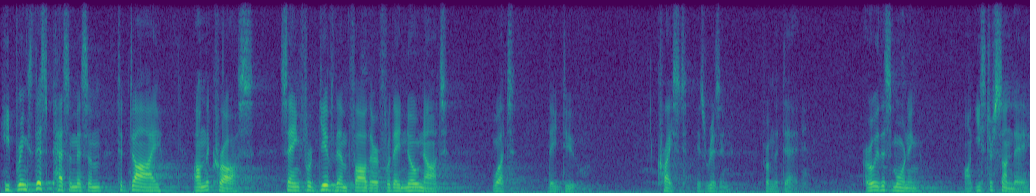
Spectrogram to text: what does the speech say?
He brings this pessimism to die on the cross, saying, Forgive them, Father, for they know not what they do. Christ is risen from the dead. Early this morning, on Easter Sunday,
